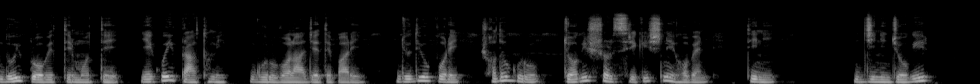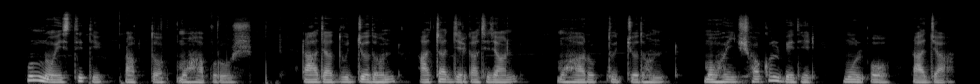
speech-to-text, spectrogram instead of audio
দুই প্রবৃত্তির মধ্যে একই প্রাথমিক গুরু বলা যেতে পারে। যদিও পরে সদগুরু যোগেশ্বর শ্রীকৃষ্ণে হবেন, তিনি, যিনি যোগীর পূর্ণ স্থিতি প্রাপ্ত মহাপুরুষ। রাজা দুর্যোধন আচার্যের কাছে যান, মহারূপ দুর্যোধন, মহই সকল বেদের মূল ও রাজা।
